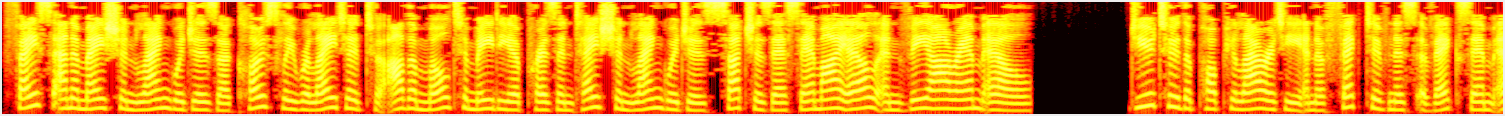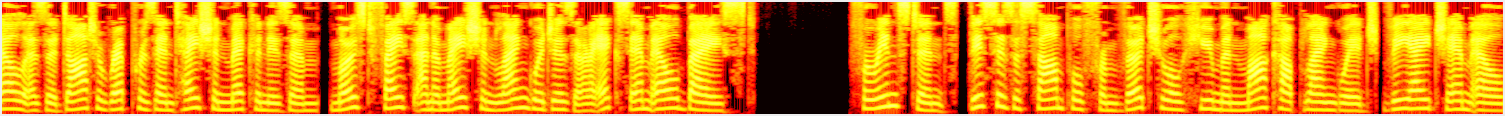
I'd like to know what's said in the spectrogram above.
Face animation languages are closely related to other multimedia presentation languages such as SMIL and VRML. Due to the popularity and effectiveness of XML as a data representation mechanism, most face animation languages are XML-based. For instance, this is a sample from Virtual Human Markup Language VHML.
